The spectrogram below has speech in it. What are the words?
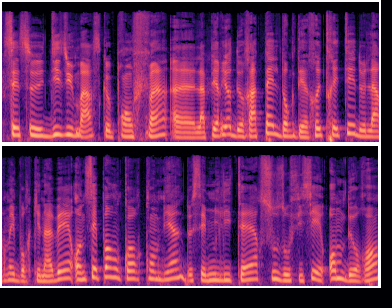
c'est ce 18 mars que prend fin euh, la période de rappel donc des retraités de l'armée burkinabé. On ne sait pas encore combien de ces militaires, sous-officiers et hommes de rang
